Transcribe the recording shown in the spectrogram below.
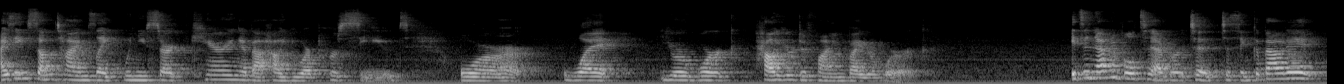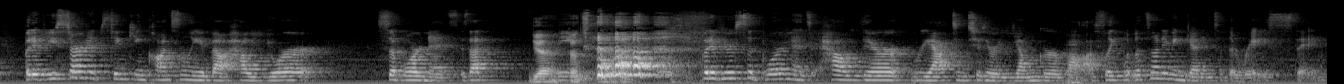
I think sometimes, like, when you start caring about how you are perceived or what your work, how you're defined by your work, it's inevitable to ever to, to think about it. But if you started thinking constantly about how your subordinates, is that Yeah, me? that's cool. But if your subordinates, how they're reacting to their younger boss, like let's not even get into the race thing.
